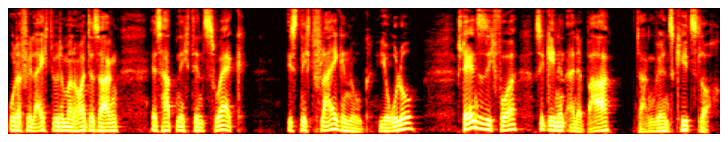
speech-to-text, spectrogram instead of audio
Oder vielleicht würde man heute sagen, es hat nicht den Swag, ist nicht fly genug. YOLO? Stellen Sie sich vor, Sie gehen in eine Bar, sagen wir ins Kiezloch.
